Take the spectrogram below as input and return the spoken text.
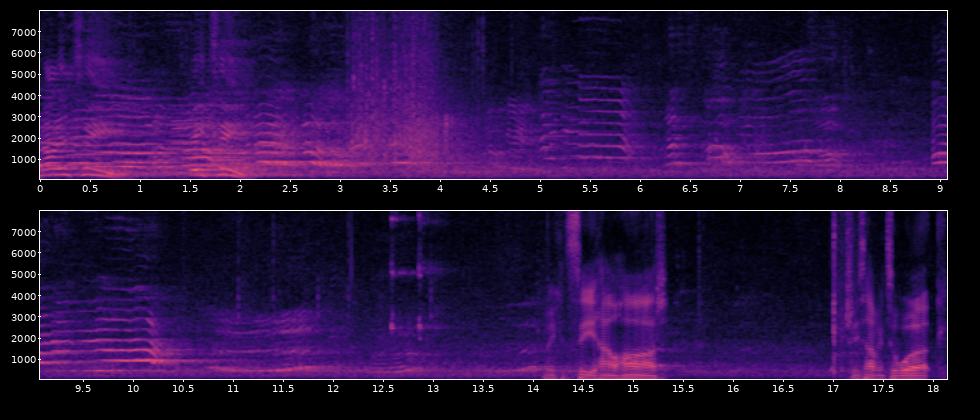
19, 18. We can see how hard she's having to work.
